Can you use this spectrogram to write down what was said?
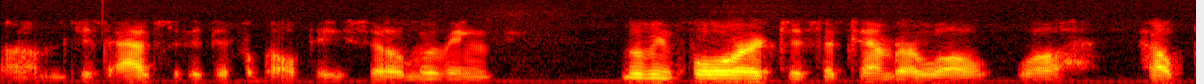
um, just adds to the difficulty. So moving moving forward to September will will help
